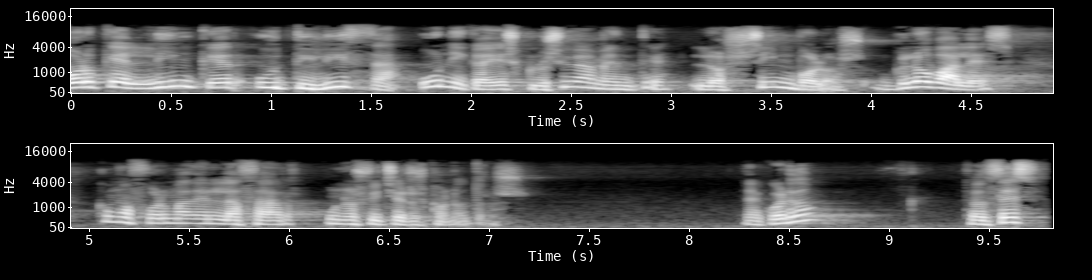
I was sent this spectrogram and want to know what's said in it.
porque el linker utiliza única y exclusivamente los símbolos globales como forma de enlazar unos ficheros con otros. ¿De acuerdo? Entonces,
